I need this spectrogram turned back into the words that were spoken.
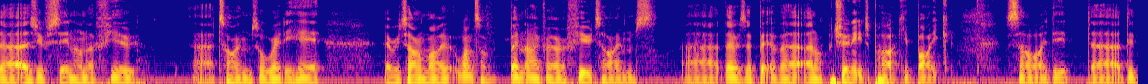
uh, as you've seen on a few uh, times already here. Every time I, once I've bent over a few times, uh, there was a bit of a, an opportunity to park your bike. So I did uh, did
